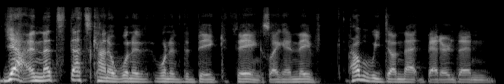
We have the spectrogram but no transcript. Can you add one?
Yeah, and that's that's kind of one of one of the big things. Like, and they've probably done that better than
